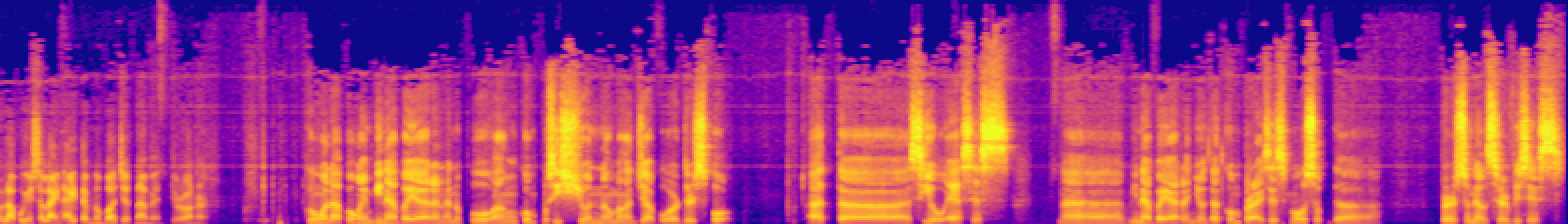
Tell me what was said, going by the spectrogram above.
wala po yun sa line item ng budget namin, Your Honor. Kung wala po kayong binabayaran, ano po ang komposisyon ng mga job orders po at ah, COSs na binabayaran nyo that comprises most of the personnel services?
